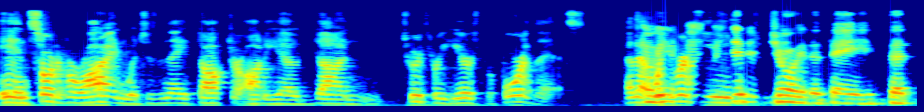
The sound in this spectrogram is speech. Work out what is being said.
in sort of Orion, which is an Eighth Doctor audio done two or three years before this. And that Oh, we I did enjoy that they that,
